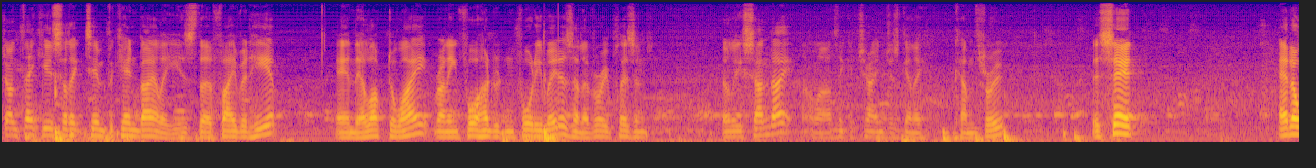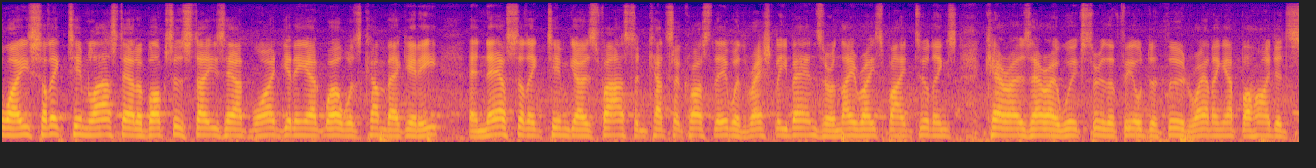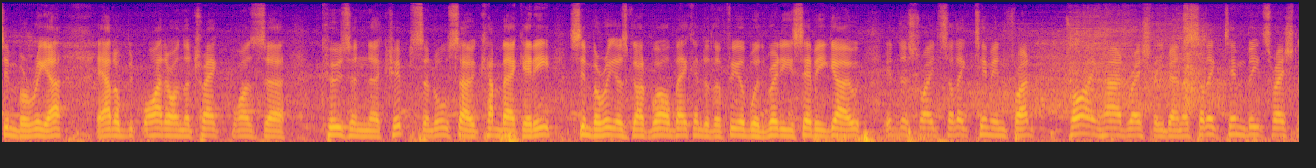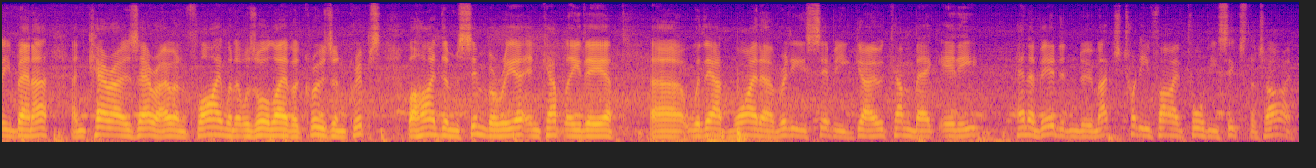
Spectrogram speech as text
John, thank you. Select Tim for Ken Bailey is the favourite here. And they're locked away, running 440 metres and a very pleasant early Sunday. Well, I think a change is going to come through. They're set. And away, Select Tim last out of boxes, stays out wide. Getting out well was Comeback Eddie. And now Select Tim goes fast and cuts across there with Rashleigh Banner. And they race by two lengths. Caro's Arrow works through the field to third. Railing up behind it, Simbaria. Out a bit wider on the track was uh, Cruisin' uh, Cripps and also Comeback Eddie. Simbaria's got well back into the field with Ready Sebi Go. Into straight, Select Tim in front. Trying hard, Rashleigh Banner. Select Tim beats Rashleigh Banner and Caro's Arrow and flying when it was all over Cruisin' Cripps. Behind them, Simbaria in company there uh, without wider. Ready Sebi Go. Comeback Eddie. Hannah Bear didn't do much. 25.46 the time.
